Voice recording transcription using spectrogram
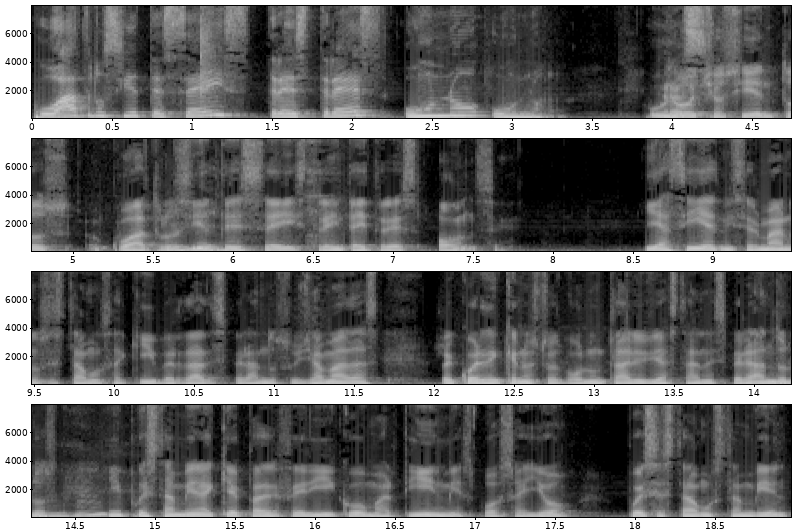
1-800-476-3311. 1-800-476-3311. Y así es, mis hermanos, estamos aquí, ¿verdad? Esperando sus llamadas. Recuerden que nuestros voluntarios ya están esperándolos. Y pues también aquí el Padre Federico, Martín, mi esposa y yo, pues estamos también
